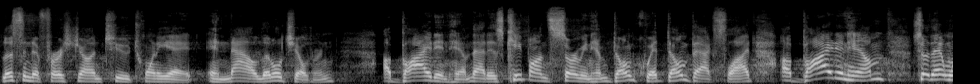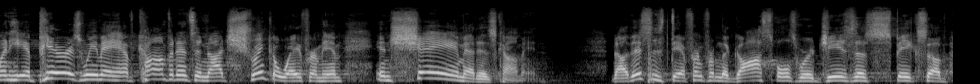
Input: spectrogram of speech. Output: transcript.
Listen to 1 John 2 28. And now, little children, Abide in him. That is, keep on serving him. Don't quit. Don't backslide. Abide in him so that when he appears, we may have confidence and not shrink away from him in shame at his coming. Now, this is different from the Gospels where Jesus speaks of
